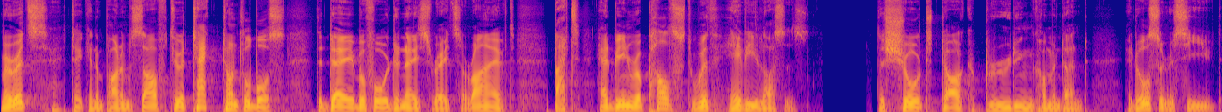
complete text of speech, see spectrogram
Maritz had taken upon himself to attack Tontelbos the day before Deneys Reitz arrived, but had been repulsed with heavy losses. The short, dark, brooding commandant had also received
